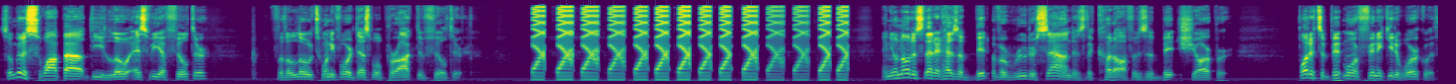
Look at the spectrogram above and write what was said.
So I'm going to swap out the low SVF filter for the low 24 decibel per octave filter. And you'll notice that it has a bit of a ruder sound as the cutoff is a bit sharper. But it's a bit more finicky to work with.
